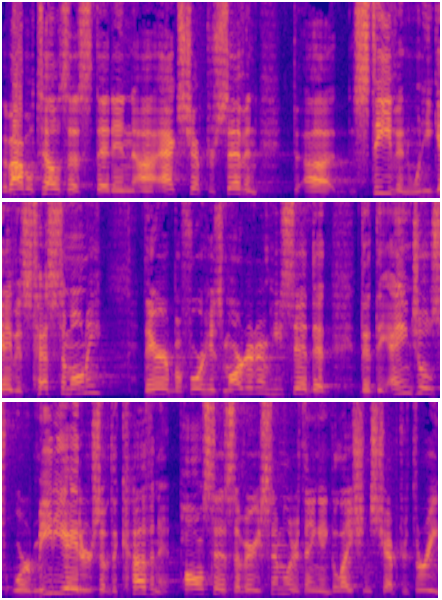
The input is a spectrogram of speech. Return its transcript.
The Bible tells us that in uh, Acts chapter 7, uh, Stephen, when he gave his testimony, there before his martyrdom, he said that, that the angels were mediators of the covenant. Paul says a very similar thing in Galatians chapter 3.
